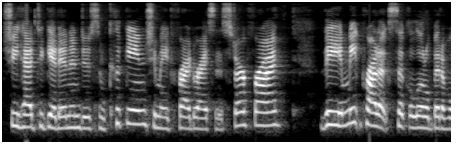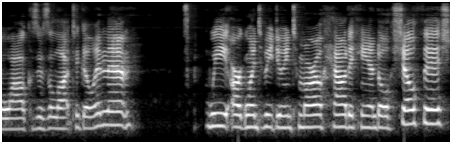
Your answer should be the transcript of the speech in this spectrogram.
She had to get in and do some cooking. She made fried rice and stir fry. The meat products took a little bit of a while because there's a lot to go in that we are going to be doing tomorrow how to handle shellfish.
